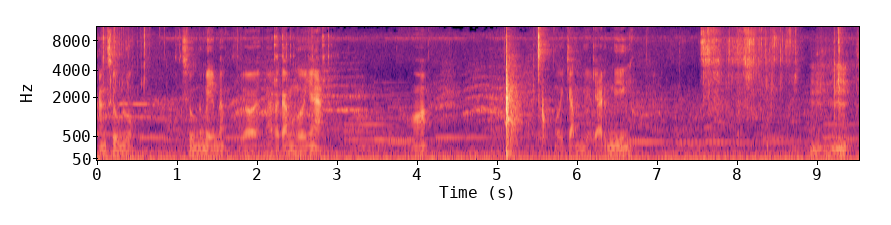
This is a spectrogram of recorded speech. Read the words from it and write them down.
ăn xương luôn, xương nó mềm lắm rồi, mời tất cả mọi người nha đó mời chấm vô chạy nước miếng ừ.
